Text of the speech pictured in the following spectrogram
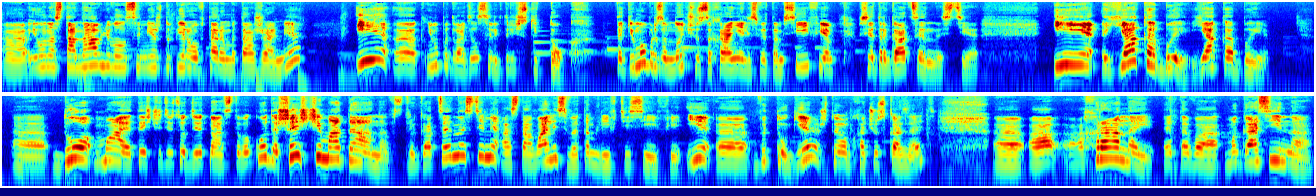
э, и он останавливался между первым и вторым этажами, и э, к нему подводился электрический ток. Таким образом, ночью сохранялись в этом сейфе все драгоценности. И якобы, якобы, до мая 1919 года шесть чемоданов с драгоценностями оставались в этом лифте-сейфе. И э, в итоге, что я вам хочу сказать, э, охраной этого магазина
